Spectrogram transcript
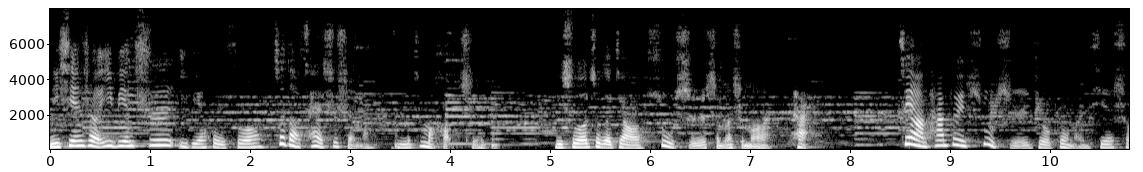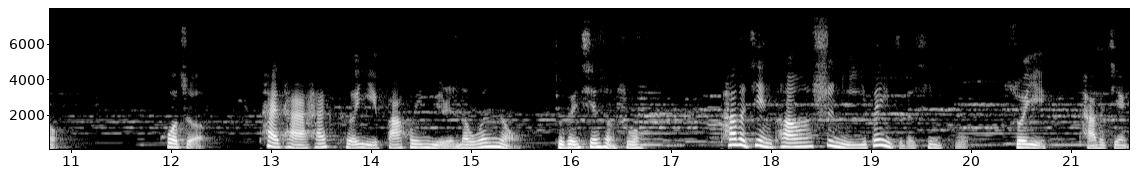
你先生一边吃一边会说：“这道菜是什么？怎么这么好吃？”你说这个叫素食什么什么菜，这样他对素食就更能接受。或者太太还可以发挥女人的温柔，就跟先生说：“他的健康是你一辈子的幸福，所以他的健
